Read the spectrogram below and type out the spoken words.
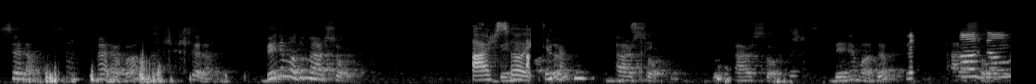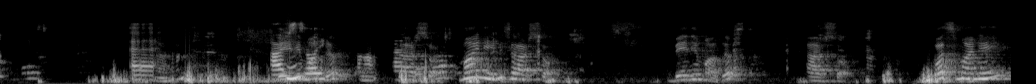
Selam. Merhaba. Selam. Benim adım Ersoy. Arsoy Benim değil mi? adım Ersoy. Ersoy. Benim adım Ersoy. Oldum. Ee. Benim adım. Ersoy. My name is Ersoy. Benim adım Ersoy. What's my name?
